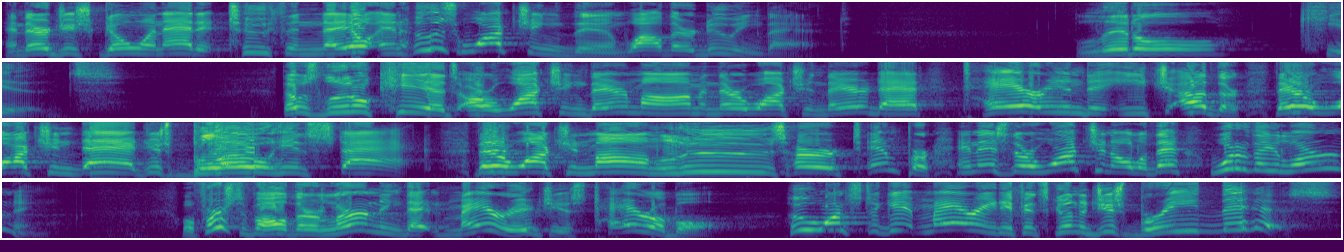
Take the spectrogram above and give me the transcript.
and they're just going at it tooth and nail. And who's watching them while they're doing that? Little kids. Those little kids are watching their mom and they're watching their dad tear into each other. They're watching dad just blow his stack. They're watching mom lose her temper. And as they're watching all of that, what are they learning? Well, first of all, they're learning that marriage is terrible. Who wants to get married if it's going to just breed this?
